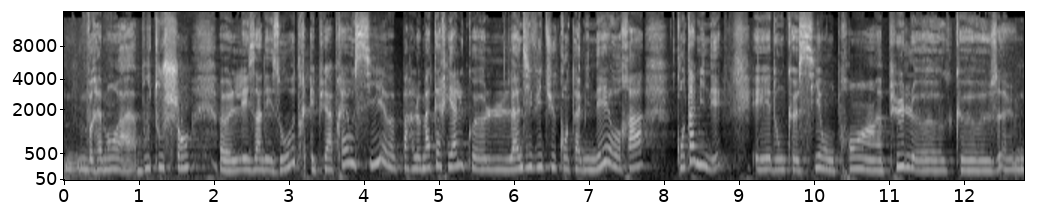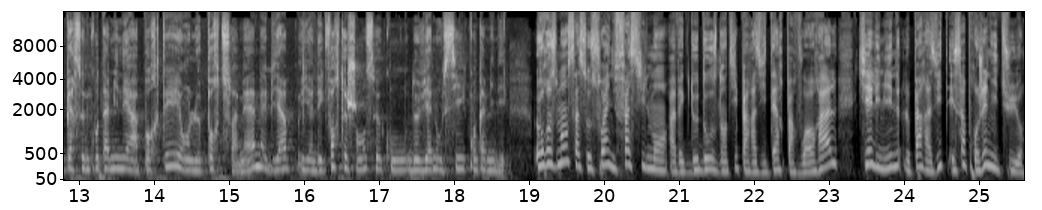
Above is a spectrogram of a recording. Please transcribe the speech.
vraiment à bout touchant les uns des autres. Et puis après aussi par le matériel que l'individu contaminé aura contaminé. Et donc, euh, si on prend un pull euh, que une personne contaminée a porté et on le porte soi-même, eh bien, il y a des fortes chances qu'on devienne aussi contaminé. Heureusement, ça se soigne facilement avec deux doses d'antiparasitaires par voie orale qui éliminent le parasite et sa progéniture.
